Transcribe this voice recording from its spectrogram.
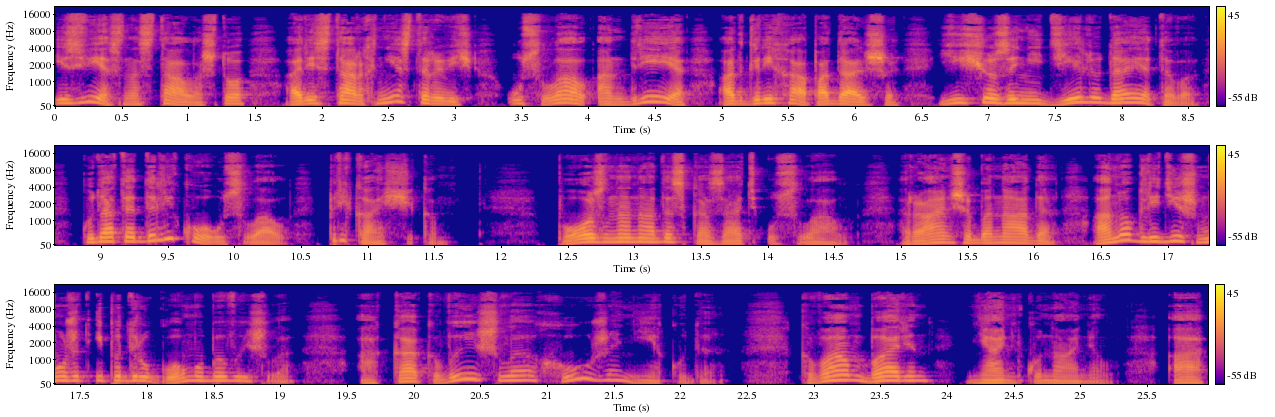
известно стало, что Аристарх Несторович услал Андрея от греха подальше еще за неделю до этого, куда-то далеко услал, приказчиком. Поздно, надо сказать, услал. Раньше бы надо. Оно, глядишь, может, и по-другому бы вышло. А как вышло, хуже некуда. К вам, барин, няньку нанял. А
